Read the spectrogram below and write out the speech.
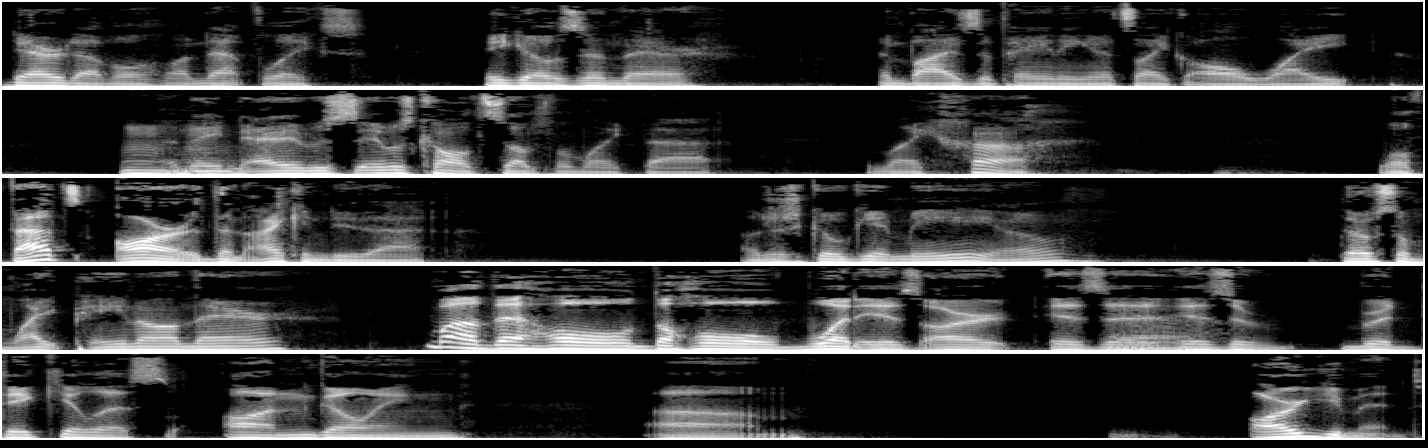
Daredevil on Netflix. He goes in there and buys the painting. and It's like all white, and they and it was it was called something like that. I'm like, huh. Well, if that's art, then I can do that. I'll just go get me, you know, throw some white paint on there. Well, the whole the whole what is art is a Yeah. is a ridiculous ongoing um argument.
